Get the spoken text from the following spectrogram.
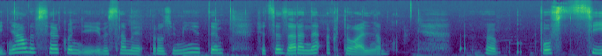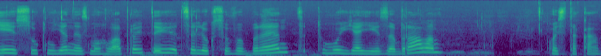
підняли все, і ви самі розумієте, що це зараз не актуально. По Повз цієї сукні я не змогла пройти. Це люксовий бренд, тому я її забрала. Ось така.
